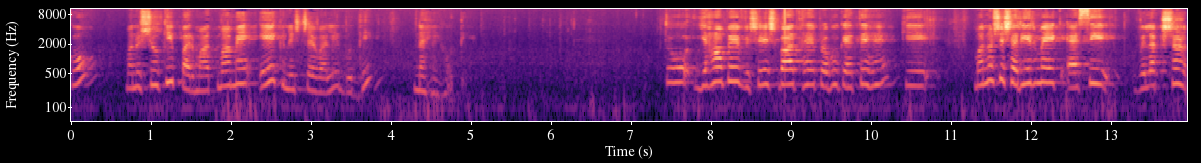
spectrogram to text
को, मनुष्यों की परमात्मा में एक निश्चय वाली बुद्धि नहीं होती। तो यहाँ पे विशेष बात है, प्रभु कहते हैं कि मनुष्य शरीर में एक ऐसी विलक्षण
